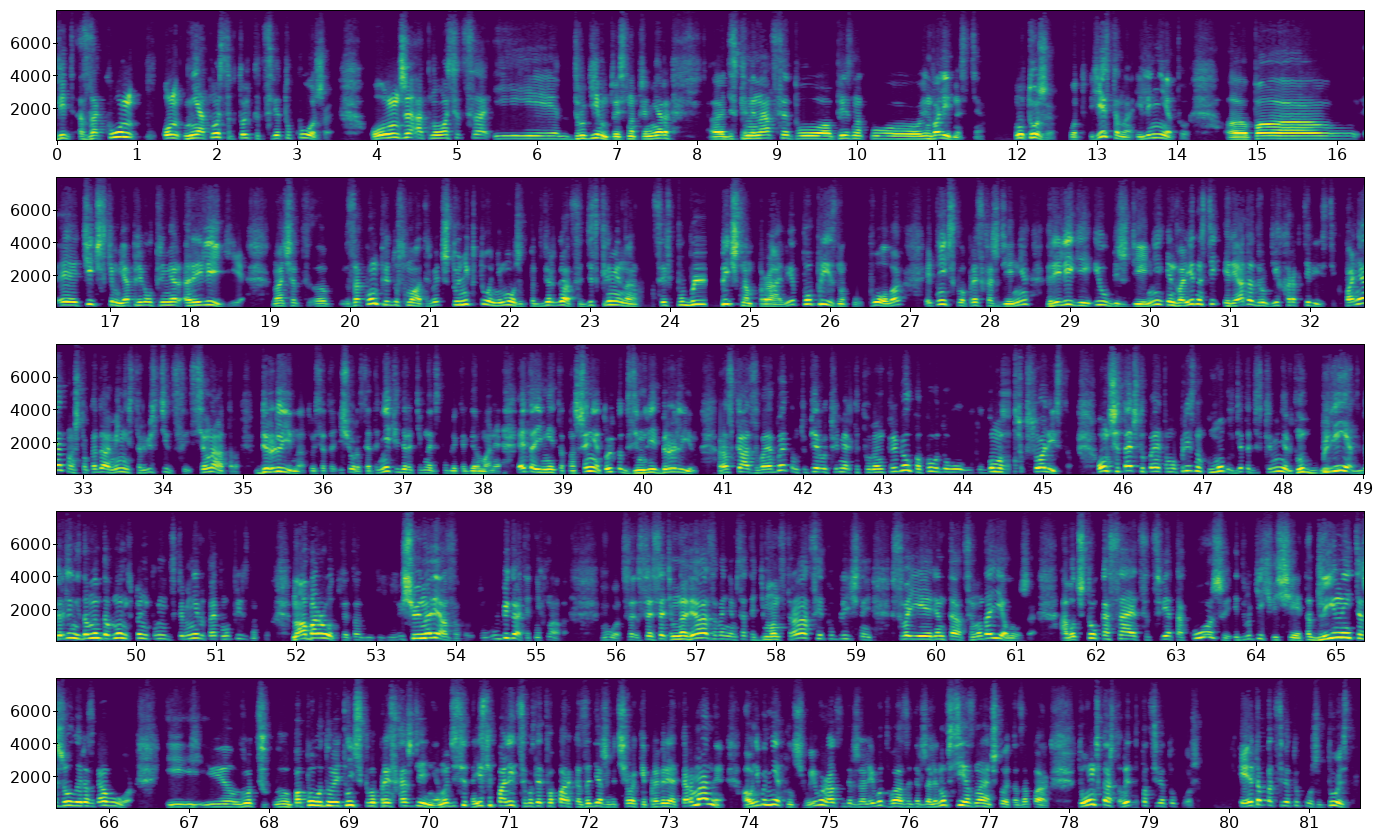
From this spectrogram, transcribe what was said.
ведь закон, он не относится только к цвету кожи. Он же относится и к другим. То есть, например, э, дискриминация по признаку инвалидности. Ну, тоже вот есть она или нету? Э, по этическим я привел пример религии. Значит, э, закон предусматривает, что никто не может подвергаться дискриминации в публичном праве по признаку пола, этнического происхождения, религии и убеждений, инвалидности и ряда других характеристик. Понятно, что когда министр юстиции, сенатор Берлина, то есть это, еще раз, это не Федеративная Республика Германия, это имеет отношение только к земле Берлин. Рассказывая об этом, то первый пример пример, который он привел по поводу гомосексуалистов. Он считает, что по этому признаку могут где-то дискриминировать. Ну, бред! В Берлине давным-давно никто никого не дискриминирует по этому признаку. Наоборот, это еще и навязывают. Убегать от них надо. Вот. С, с, этим навязыванием, с этой демонстрацией публичной своей ориентации надоело уже. А вот что касается цвета кожи и других вещей, это длинный тяжелый разговор. И, и вот э, по поводу этнического происхождения. Ну, действительно, если полиция возле этого парка задерживает человек и проверяет карманы, а у него нет ничего, его раз задержали, его два задержали, ну все знают, что это за парк, то он скажет, что это по цвету кожи. И это по цвету кожи. То есть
